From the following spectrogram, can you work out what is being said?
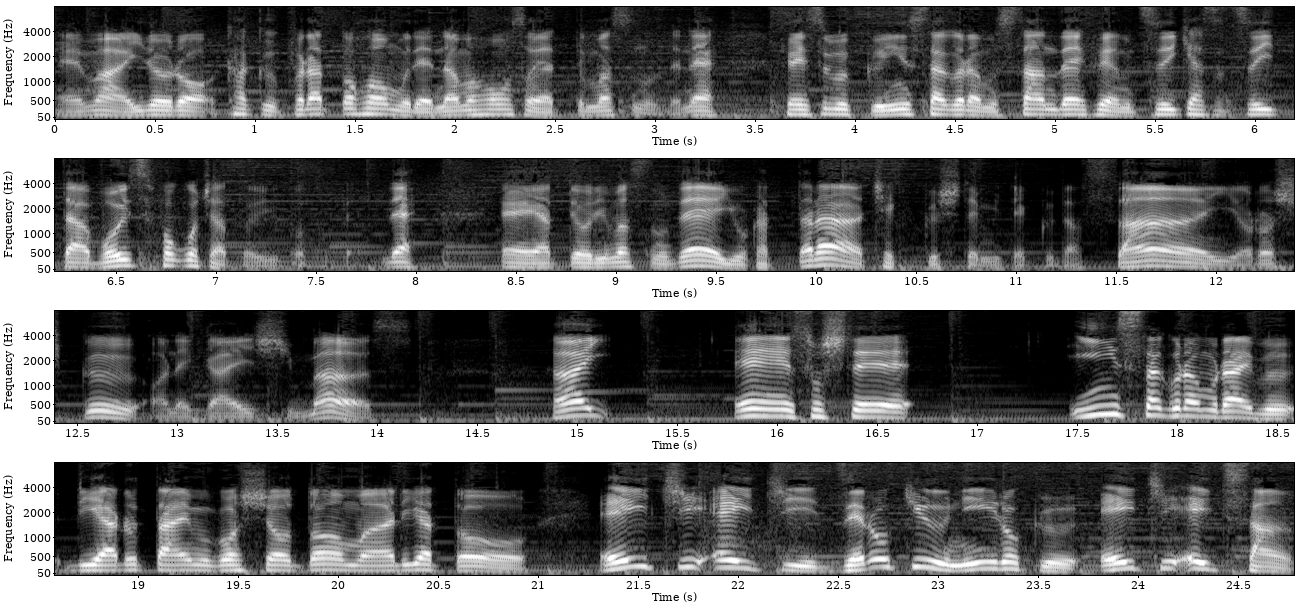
えーまあいろいろ各プラットフォームで生放送やってますのでね、Facebook、Instagram、スタンド FM、ツイキャス、Twitter、ボイスポコチャということで、ね、えーやっておりますので、よかったらチェックしてみてください。よろしくお願いします。はい。えーそして、インスタグラムライブ、リアルタイムご視聴どうもありがとう。HH0926HH さん、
